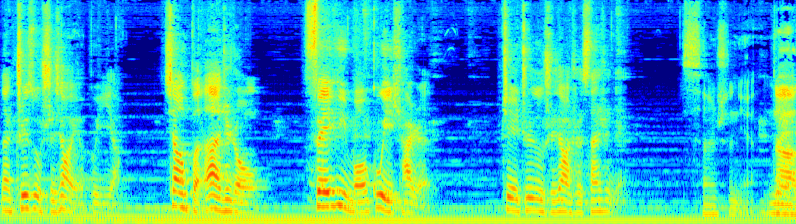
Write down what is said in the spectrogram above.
那追诉时效也不一样。像本案这种非预谋故意杀人，这追诉时效是三十年。三十年，那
